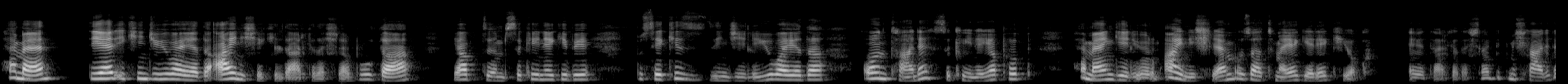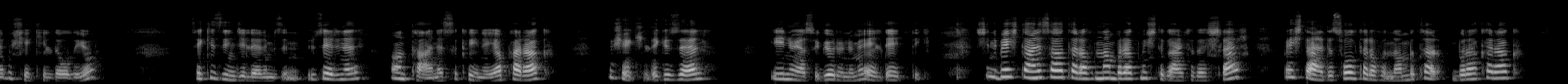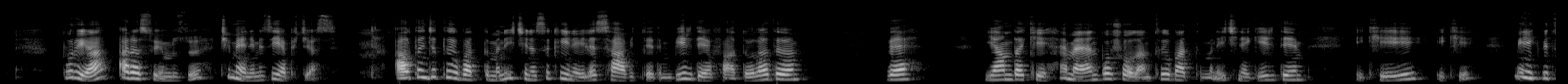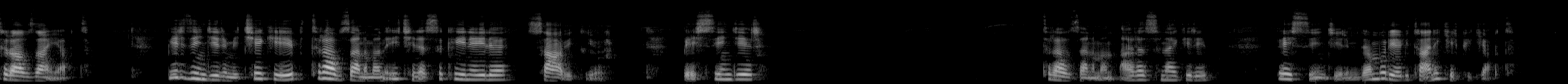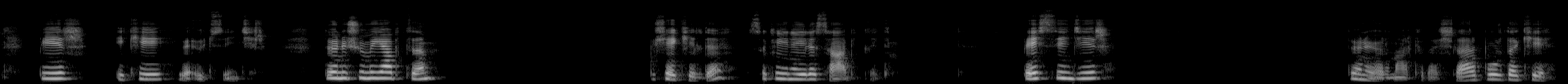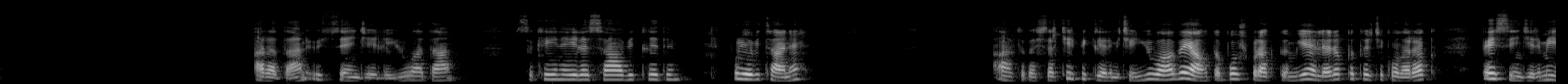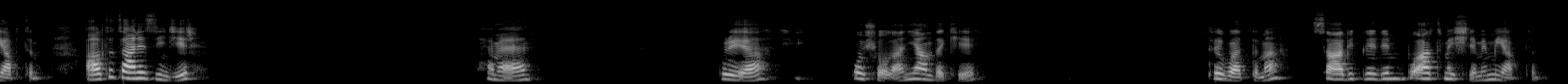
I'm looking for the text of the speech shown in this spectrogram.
Hemen diğer ikinci yuvaya da aynı şekilde arkadaşlar burada yaptığım sık iğne gibi bu 8 zincirli yuvaya da 10 tane sık iğne yapıp hemen geliyorum. Aynı işlem uzatmaya gerek yok. Evet arkadaşlar bitmiş hali de bu şekilde oluyor. 8 zincirlerimizin üzerine 10 tane sık iğne yaparak bu şekilde güzel iğne oyası görünümü elde ettik. Şimdi 5 tane sağ tarafından bırakmıştık arkadaşlar. 5 tane de sol tarafından bırakarak buraya ara suyumuzu, çimenimizi yapacağız. 6. tığ battımın içine sık iğne ile sabitledim. Bir defa doladım ve yandaki hemen boş olan tığ battımın içine girdim. 2 2 minik bir trabzan yaptım. Bir zincirimi çekip trabzanımın içine sık iğne ile sabitliyorum. 5 zincir trabzanımın arasına girip 5 zincirimden buraya bir tane kirpik yaptım. 1 2 ve 3 zincir. Dönüşümü yaptım. Bu şekilde sık iğne ile sabitledim. 5 zincir dönüyorum arkadaşlar. Buradaki aradan 3 zincirli yuvadan sık iğne ile sabitledim. Buraya bir tane arkadaşlar kirpiklerim için yuva veya da boş bıraktığım yerlere pıtırcık olarak 5 zincirimi yaptım. 6 tane zincir hemen buraya boş olan yandaki tığ battıma sabitledim. Bu artma işlemimi yaptım.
